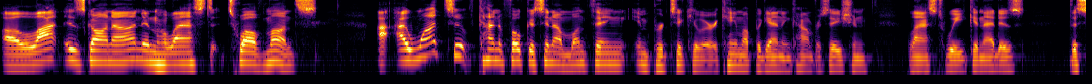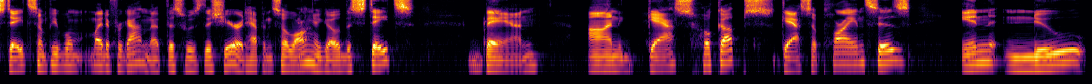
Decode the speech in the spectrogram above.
a lot has gone on in the last 12 months. I-, I want to kind of focus in on one thing in particular. It came up again in conversation last week, and that is the states. Some people might have forgotten that this was this year. It happened so long ago. The states ban on gas hookups, gas appliances in new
